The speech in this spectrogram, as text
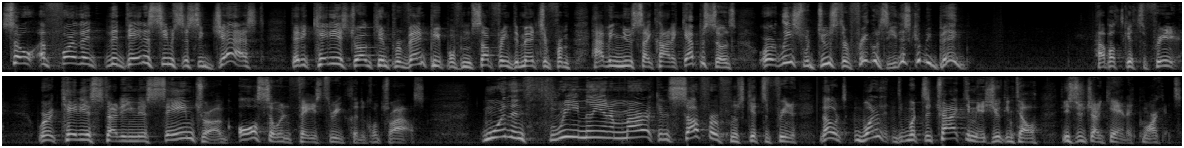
So, uh, far, the, the data seems to suggest that Acadia's drug can prevent people from suffering dementia from having new psychotic episodes or at least reduce their frequency. This could be big. How about schizophrenia? Where Acadia is studying this same drug also in phase three clinical trials more than 3 million Americans suffer from schizophrenia. Words, one the, what's attracting me, as you can tell, these are gigantic markets.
